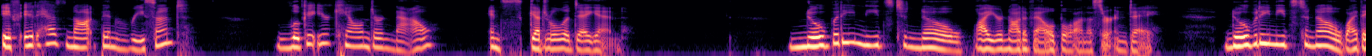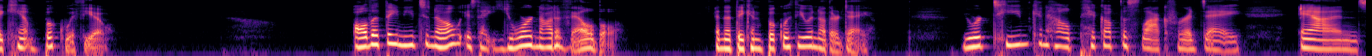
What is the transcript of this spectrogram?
If it has not been recent, look at your calendar now and schedule a day in. Nobody needs to know why you're not available on a certain day. Nobody needs to know why they can't book with you. All that they need to know is that you're not available and that they can book with you another day. Your team can help pick up the slack for a day and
